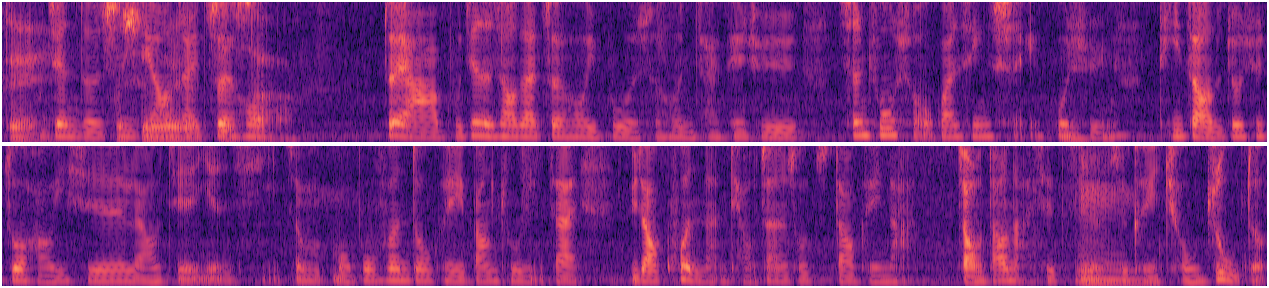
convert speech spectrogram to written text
对，不见得是一定要在最后。对啊，不见得是要在最后一步的时候，你才可以去伸出手关心谁。或许提早的就去做好一些了解演习，这某部分都可以帮助你在。遇到困难挑战的时候，知道可以哪找到哪些资源是可以求助的。嗯。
